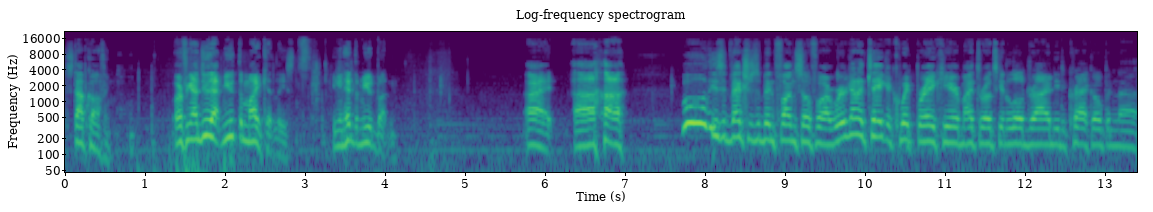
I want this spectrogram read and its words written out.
Stop coughing. Or if you're going to do that, mute the mic at least. You can hit the mute button. All right. Uh, woo, these adventures have been fun so far. We're going to take a quick break here. My throat's getting a little dry. I need to crack open a uh,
